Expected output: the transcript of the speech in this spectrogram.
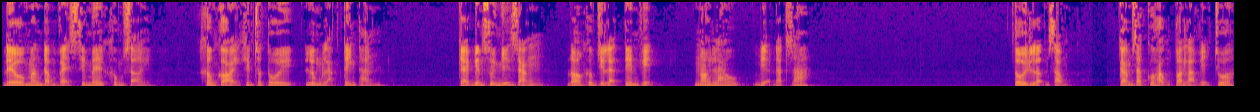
Đều mang đậm vẻ si mê không rời, không khỏi khiến cho tôi lung lạc tinh thần. Kẻ biến suy nghĩ rằng đó không chỉ là tên vịt nói láo bịa đặt ra. Tôi lẩm giọng, cảm giác của họng toàn là vị chua,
